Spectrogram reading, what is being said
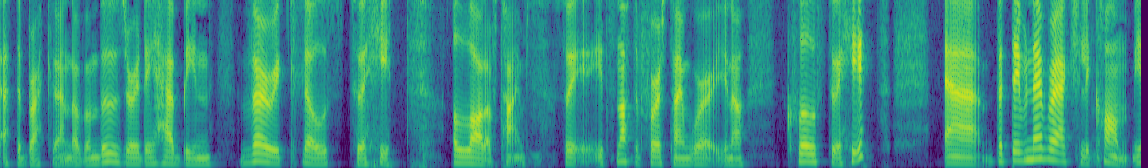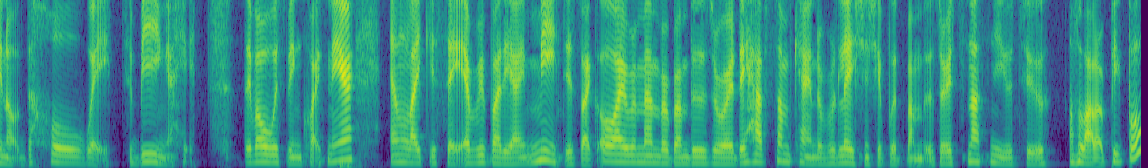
at the background of Bambuser, they have been very close to a hit a lot of times. So it's not the first time we're you know close to a hit uh, but they've never actually come, you know, the whole way to being a hit. They've always been quite near. And like you say, everybody I meet is like, oh, I remember Bambuser, or they have some kind of relationship with Bambuser. It's not new to a lot of people.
